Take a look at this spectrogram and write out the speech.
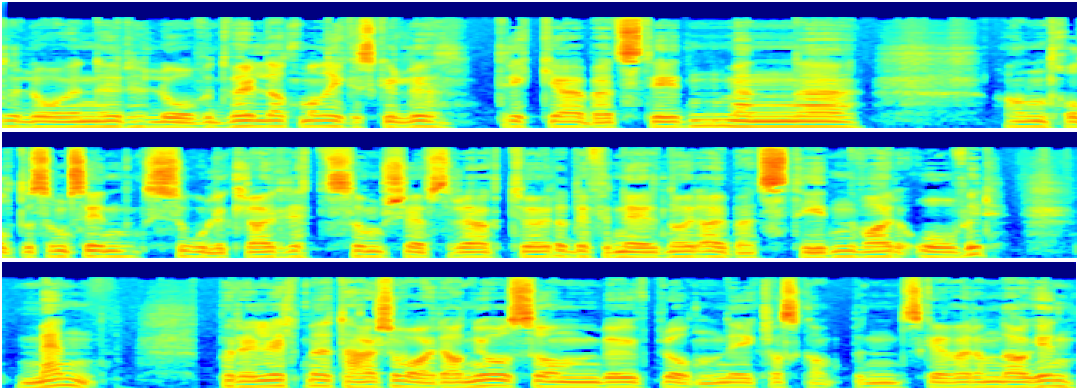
det lå under loven vel at man ikke skulle drikke i arbeidstiden, men han holdt det som sin soleklar rett som sjefsredaktør å definere når arbeidstiden var over. Men parallelt med dette her så var han jo, som Bjørg Bråden i Klassekampen skrev her om dagen,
